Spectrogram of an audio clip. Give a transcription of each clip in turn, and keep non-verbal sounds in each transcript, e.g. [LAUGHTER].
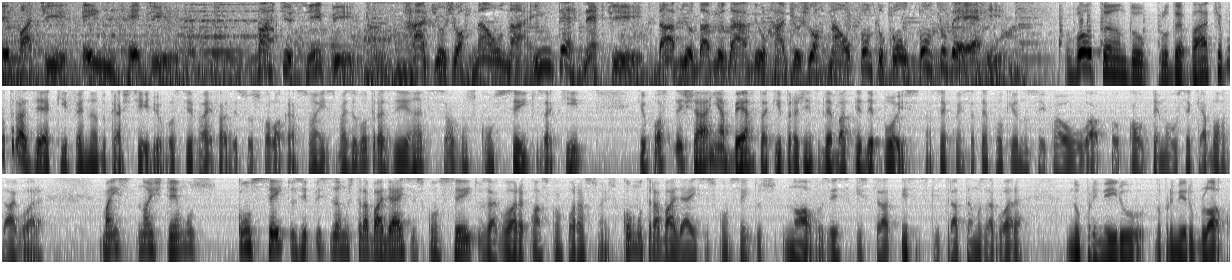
Debate em rede. Participe! Rádio Jornal na internet. www.radiojornal.com.br Voltando para o debate, eu vou trazer aqui, Fernando Castilho, você vai fazer suas colocações, mas eu vou trazer antes alguns conceitos aqui que eu posso deixar em aberto aqui para a gente debater depois, na sequência, até porque eu não sei qual, qual tema você quer abordar agora. Mas nós temos conceitos e precisamos trabalhar esses conceitos agora com as corporações. Como trabalhar esses conceitos novos, esses que, esses que tratamos agora no primeiro, no primeiro bloco?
